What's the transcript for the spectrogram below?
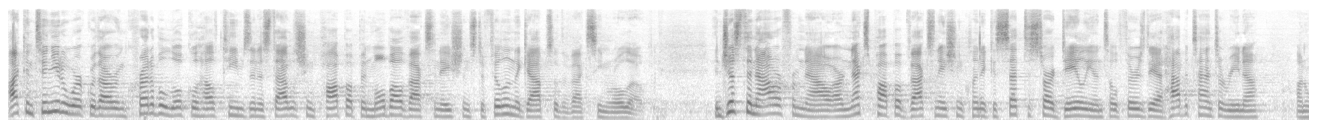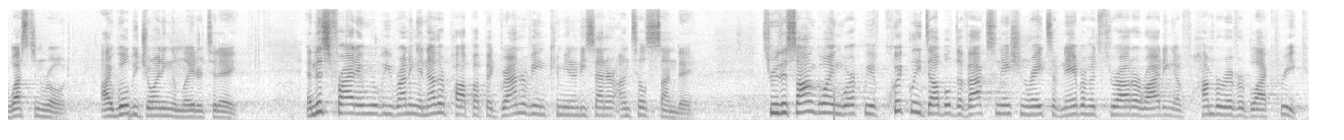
I continue to work with our incredible local health teams in establishing pop-up and mobile vaccinations to fill in the gaps of the vaccine rollout. In just an hour from now, our next pop-up vaccination clinic is set to start daily until Thursday at Habitant Arena on Weston Road. I will be joining them later today. And this Friday, we will be running another pop-up at Grand Ravine Community Centre until Sunday. Through this ongoing work, we have quickly doubled the vaccination rates of neighbourhoods throughout our riding of Humber River Black Creek.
